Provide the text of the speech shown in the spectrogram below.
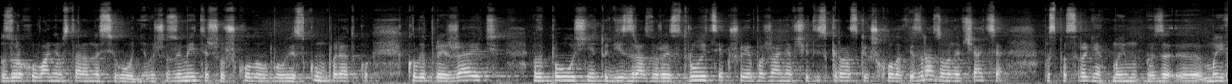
з урахуванням станом на сьогодні. Ви ж розумієте, що в школу в обов'язковому порядку, коли приїжджають ВПО учні, тоді зразу реєструються, якщо є бажання вчитись в кіровських школах, і зразу вони вчаться безпосередньо, як ми, за- е, ми їх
